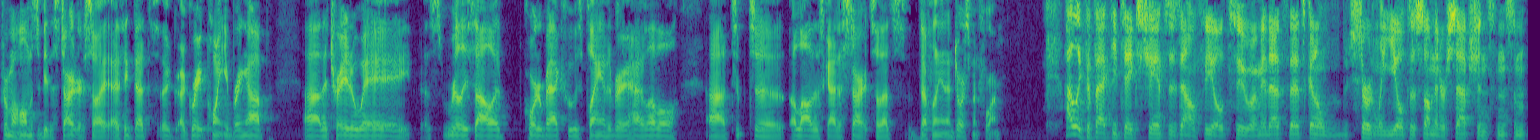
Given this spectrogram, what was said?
for Mahomes to be the starter. So I, I think that's a, a, great point you bring up. Uh, they traded away a, a, really solid quarterback who was playing at a very high level uh, to, to allow this guy to start. So that's definitely an endorsement for him. I like the fact he takes chances downfield too. I mean, that's that's going to certainly yield to some interceptions and some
